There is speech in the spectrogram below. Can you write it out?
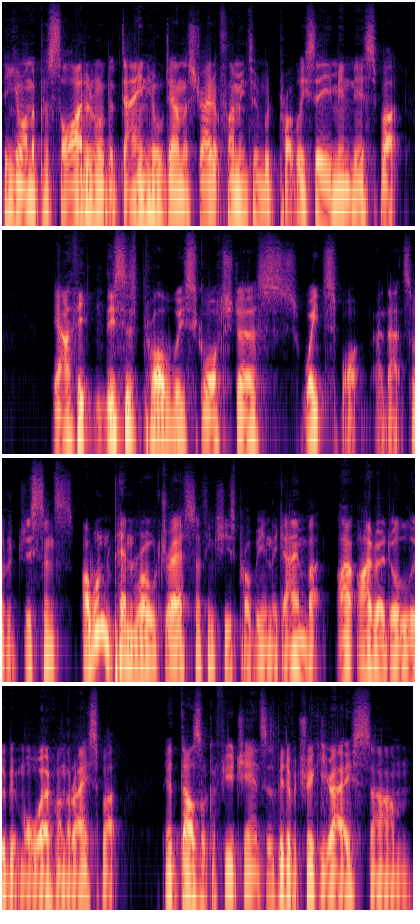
think you on the Poseidon or the Danehill down the straight at Flemington would probably see him in this. But yeah, I think this is probably scorched a sweet spot at that sort of distance. I wouldn't pen Royal Dress. I think she's probably in the game, but I, I got to do a little bit more work on the race. But it does look a few chances. A bit of a tricky race. Um,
